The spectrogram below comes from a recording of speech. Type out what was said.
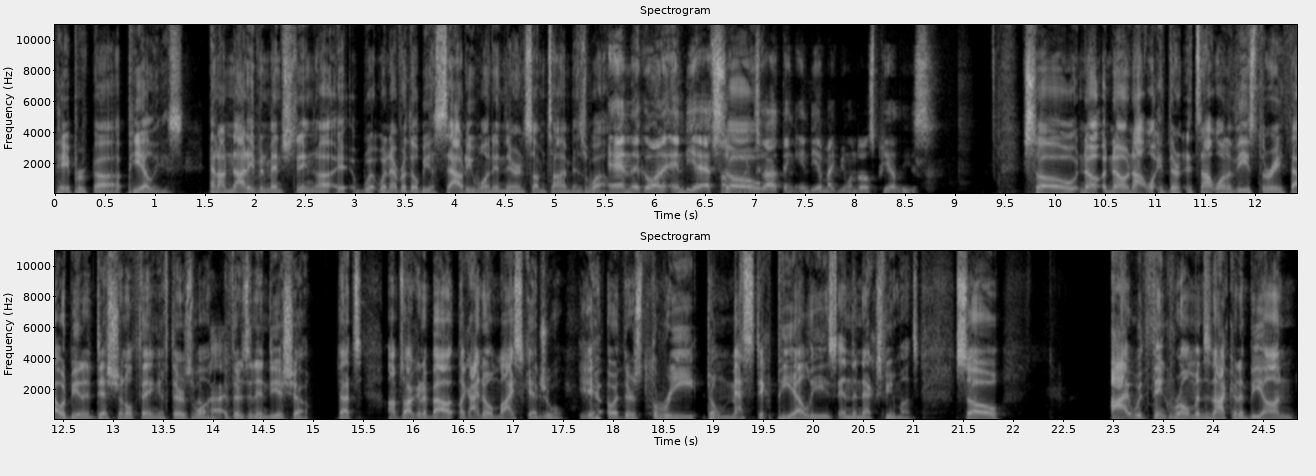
paper uh, PLEs. And I'm not even mentioning uh, whenever there'll be a Saudi one in there in some time as well. And they're going to India at some point too. I think India might be one of those PLEs. So no, no, not one. It's not one of these three. That would be an additional thing if there's one. Okay. If there's an India show, that's I'm talking about. Like I know my schedule. Or There's three domestic PLEs in the next few months. So I would think Roman's not going to be on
